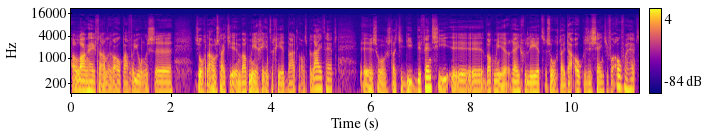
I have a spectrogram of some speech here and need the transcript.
al lang heeft aan Europa. Van jongens, zorg nou eens dat je een wat meer geïntegreerd buitenlands beleid hebt. Uh, zorg dat je die defensie uh, wat meer reguleert. Zorg dat je daar ook eens een centje voor over hebt.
